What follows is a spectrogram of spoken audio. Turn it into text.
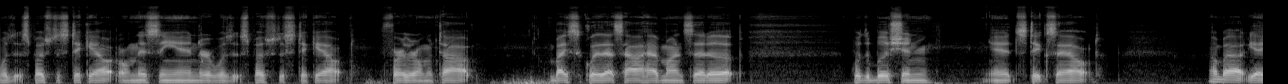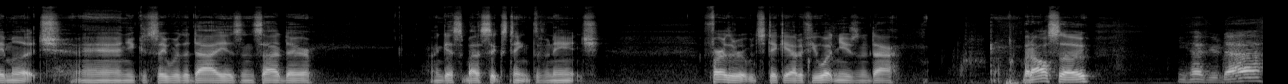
was it supposed to stick out on this end or was it supposed to stick out further on the top? Basically that's how I have mine set up. With the bushing it sticks out about yay much. And you can see where the die is inside there. I guess about a sixteenth of an inch further it would stick out if you wasn't using a die. But also you have your die.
